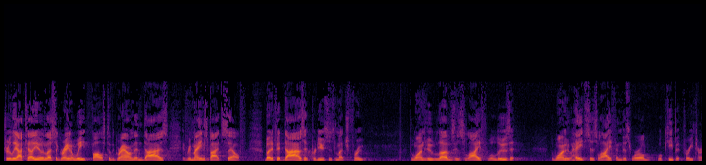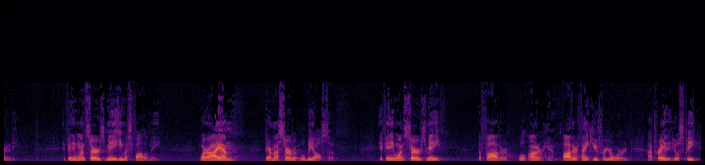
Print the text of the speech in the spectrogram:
Truly I tell you, unless a grain of wheat falls to the ground and dies, it remains by itself. But if it dies, it produces much fruit. The one who loves his life will lose it. The one who hates his life in this world will keep it for eternity. If anyone serves me, he must follow me. Where I am, there my servant will be also. If anyone serves me, the Father will honor him. Father, thank you for your word. I pray that you'll speak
